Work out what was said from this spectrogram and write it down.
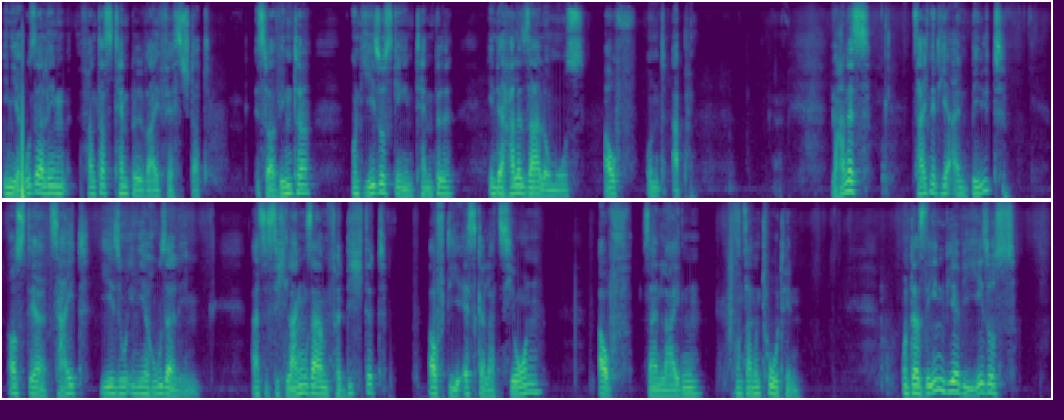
In Jerusalem fand das Tempelweihfest statt. Es war Winter und Jesus ging im Tempel in der Halle Salomos auf und ab. Johannes zeichnet hier ein Bild aus der Zeit Jesu in Jerusalem, als es sich langsam verdichtet auf die Eskalation, auf sein Leiden und seinen Tod hin. Und da sehen wir, wie Jesus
